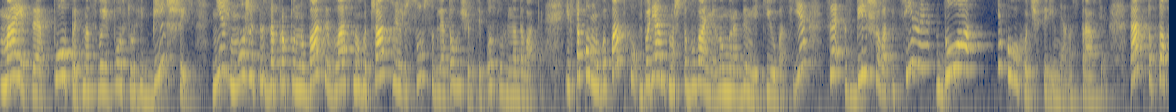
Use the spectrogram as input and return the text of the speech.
маєте попит на свої послуги більший, ніж можете запропонувати власного часу і ресурсу для того, щоб ці послуги надавати. І в такому випадку варіант масштабування номер один, який у вас є, це збільшувати ціни до якого хочете рівня насправді. Так? Тобто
